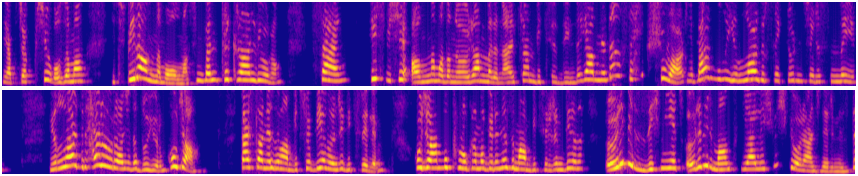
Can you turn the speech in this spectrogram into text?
Yapacak bir şey yok. O zaman hiçbir anlamı olmaz. Şimdi ben tekrarlıyorum. Sen hiçbir şey anlamadan, öğrenmeden erken bitirdiğinde ya nedense hep şu var. Ya ben bunu yıllardır sektörün içerisindeyim. Yıllardır her öğrencide duyuyorum. Hocam dersler ne zaman bitiyor? Bir an önce bitirelim. Hocam bu programa göre ne zaman bitiririm? Bir an öyle bir zihniyet, öyle bir mantık yerleşmiş ki öğrencilerimizde.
